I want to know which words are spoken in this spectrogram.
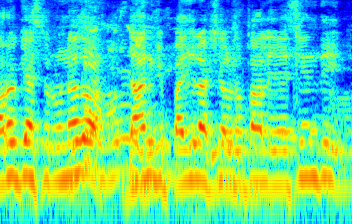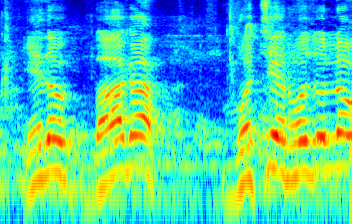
ఆరోగ్యశ్రీ ఉన్నదో దానికి పది లక్షల రూపాయలు వేసింది. ఏదో బాగా వచ్చే రోజుల్లో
